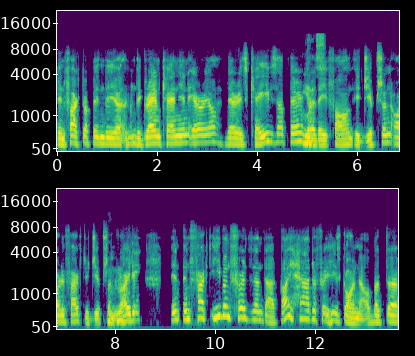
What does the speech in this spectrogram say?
in fact, up in the uh, the Grand Canyon area, there is caves up there where they found Egyptian artifacts, Egyptian hmm writing. In in fact, even further than that, I had a friend, he's gone now, but uh,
